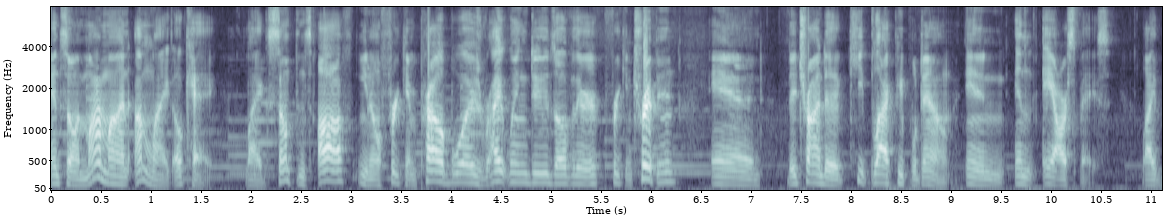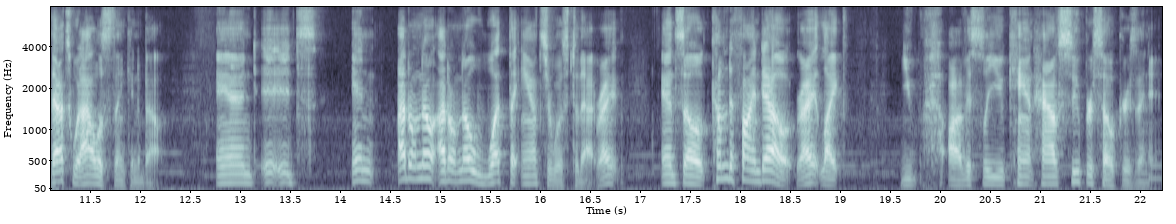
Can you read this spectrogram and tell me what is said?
And so in my mind i'm like okay like something's off you know freaking proud boys right wing dudes over there freaking tripping and they're trying to keep black people down in in ar space. Like that's what i was thinking about. And it's and I don't know I don't know what the answer was to that, right? And so come to find out, right? Like you obviously you can't have super soakers in it.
